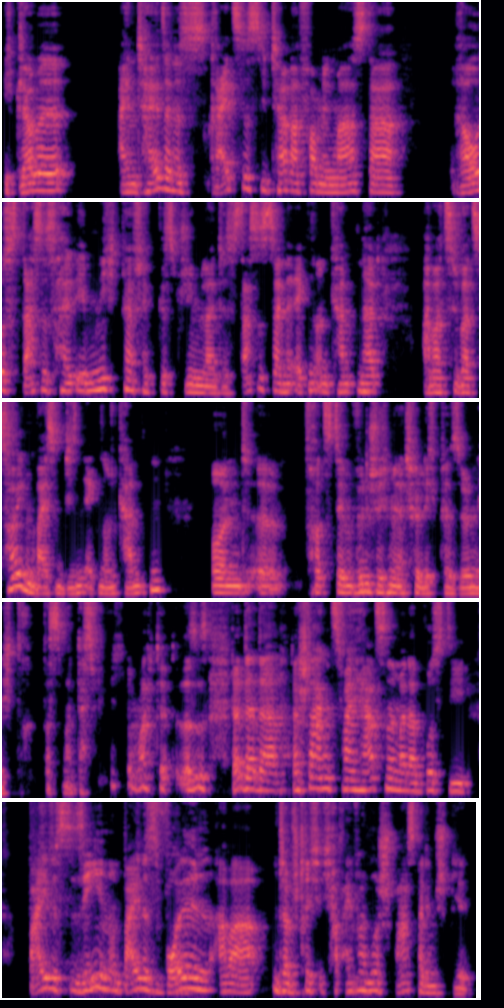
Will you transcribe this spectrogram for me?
Ich glaube, ein Teil seines Reizes, die Terraforming da raus, dass es halt eben nicht perfekt gestreamlined ist, dass es seine Ecken und Kanten hat, aber zu überzeugen weiß mit diesen Ecken und Kanten. Und äh, trotzdem wünsche ich mir natürlich persönlich, dass man das wirklich gemacht hätte. Das ist, da, da, da, da schlagen zwei Herzen in meiner Brust, die beides sehen und beides wollen, aber unterm Strich, ich habe einfach nur Spaß bei dem Spiel.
